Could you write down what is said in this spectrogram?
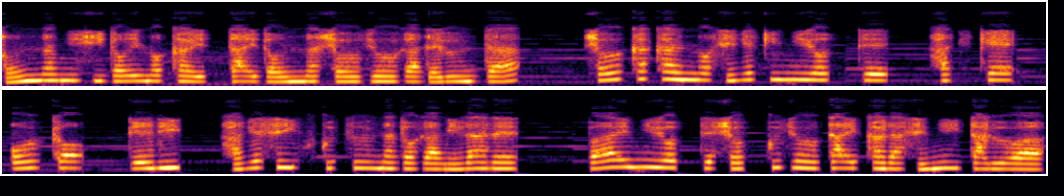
そんなにひどいのか一体どんな症状が出るんだ？消化管の刺激によって、吐き気、嘔吐、下痢、激しい腹痛などが見られ、場合によってショック状態から死に至るわ。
